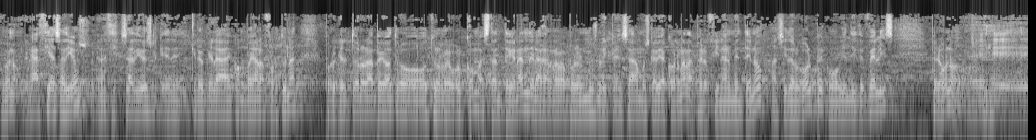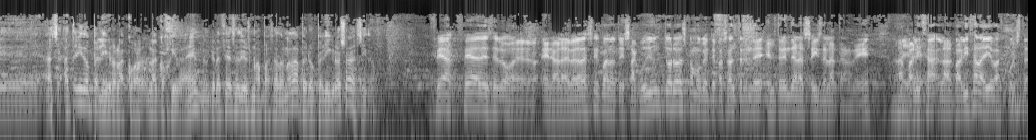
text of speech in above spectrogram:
Y bueno, gracias a Dios, gracias a Dios, que creo que le ha acompañado la fortuna, porque el toro le ha pegado otro, otro revolcón bastante grande, le agarraba por el muslo y pensábamos que había cornada, pero finalmente no, ha sido el golpe, como bien dice Félix. Pero bueno, eh, ha, ha tenido peligro la, co- la acogida, ¿eh? gracias a Dios no ha pasado nada, pero peligrosa ha sido. Fea, fea desde luego era. La verdad es que cuando te sacude un toro es como que te pasa el tren de, el tren de las 6 de la tarde. ¿eh? No, la, paliza, la paliza la llevas puesta.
